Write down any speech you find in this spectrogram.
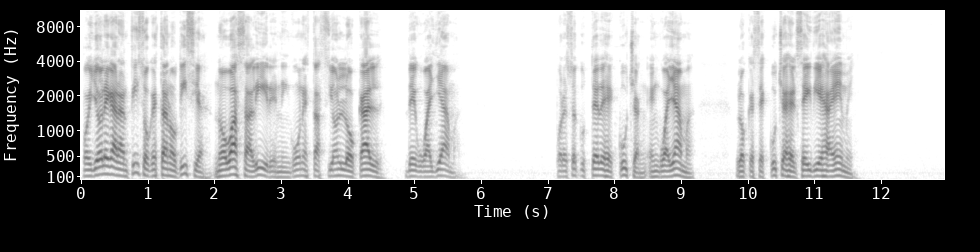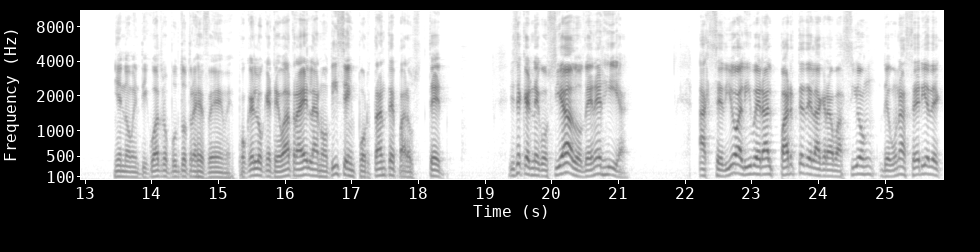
pues yo le garantizo que esta noticia no va a salir en ninguna estación local de Guayama. Por eso es que ustedes escuchan en Guayama. Lo que se escucha es el 610 AM y el 94.3 FM, porque es lo que te va a traer la noticia importante para usted. Dice que el negociado de energía accedió a liberar parte de la grabación de una serie de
